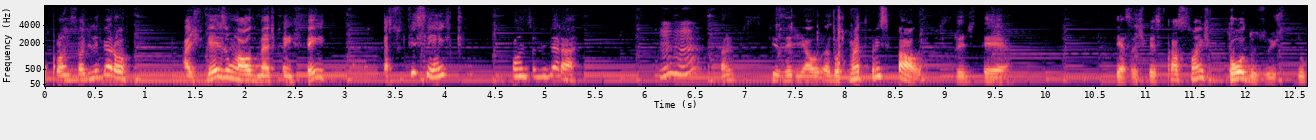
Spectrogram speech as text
o plano de saúde liberou. Às vezes, um laudo médico bem feito é suficiente para o plano de saúde liberar. Uhum. Então, precisa de, é o documento principal. Precisa de ter, ter essas especificações, todos os, os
